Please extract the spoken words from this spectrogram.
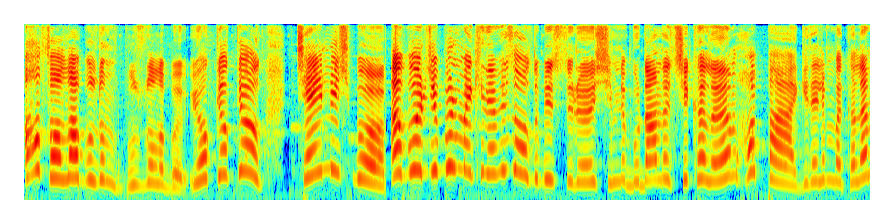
Aha vallahi buldum buzdolabı. Yok yok yok. Şeymiş bu. Abur cubur makinemiz oldu bir sürü. Şimdi buradan da çıkalım. Hoppa gidelim bakalım.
